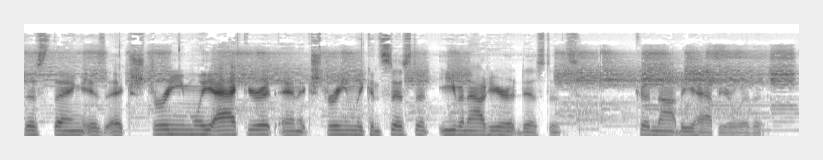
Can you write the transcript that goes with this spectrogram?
this thing is extremely accurate and extremely consistent even out here at distance could not be happier with it.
